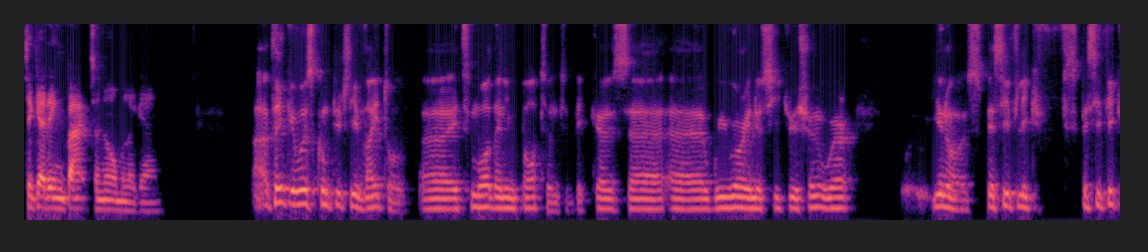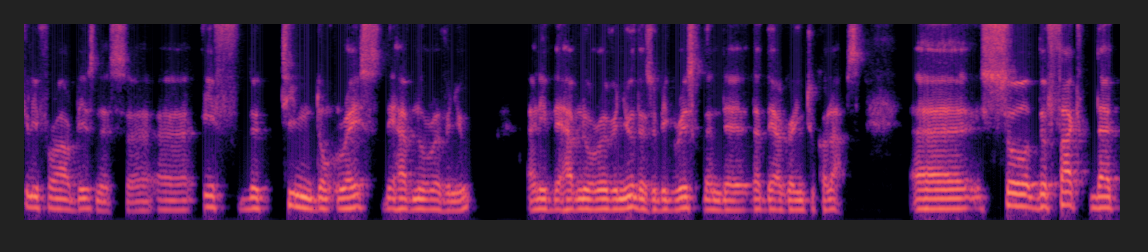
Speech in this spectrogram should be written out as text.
to getting back to normal again? I think it was completely vital. Uh, it's more than important because uh, uh, we were in a situation where you know, specifically specifically for our business, uh, uh, if the team don't race, they have no revenue, and if they have no revenue, there's a big risk then they, that they are going to collapse. Uh, so the fact that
